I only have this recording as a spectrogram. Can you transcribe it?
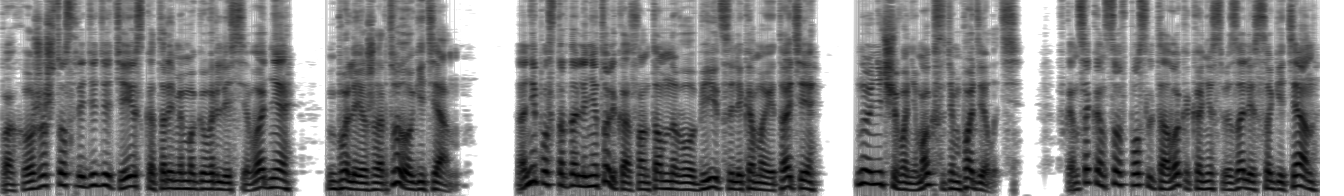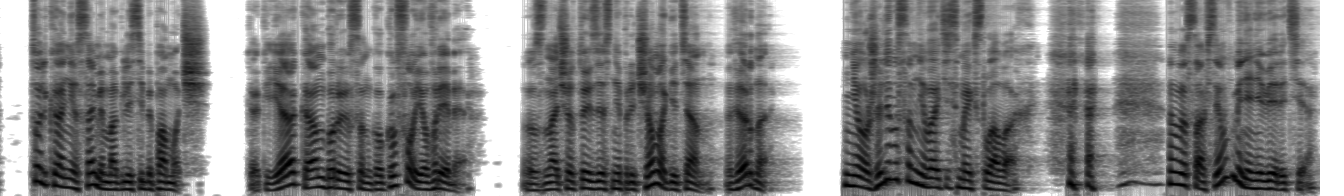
Похоже, что среди детей, с которыми мы говорили сегодня, были жертвы Огитян. Они пострадали не только от фантомного убийцы или Камаитати, но и ничего не мог с этим поделать. В конце концов, после того, как они связались с Огитян, только они сами могли себе помочь. Как я, Камбур и Сангоку в своё время. Значит, ты здесь ни при чём, Агитян, верно? Неужели вы сомневаетесь в моих словах? Вы совсем в меня не верите?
